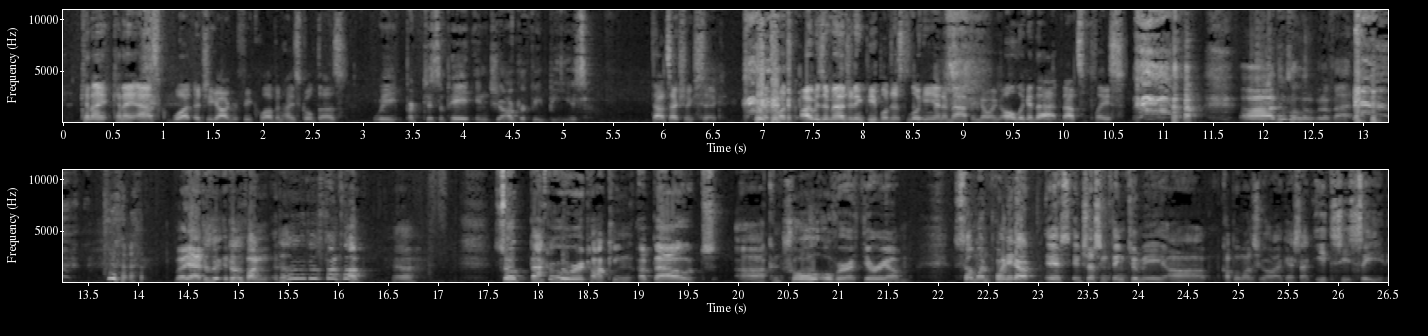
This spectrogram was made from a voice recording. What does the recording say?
Can I can I ask what a geography club in high school does? we participate in geography bees. That's actually sick. That's much, I was imagining people just looking at a map and going, "Oh, look at that! That's a place." Uh, there was a little bit of that, but yeah, it was, it was a fun. It was, it was a fun club. Yeah. So back to what we were talking about uh, control over Ethereum. Someone pointed out this interesting thing to me uh, a couple of months ago, I guess, at ETHCC,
